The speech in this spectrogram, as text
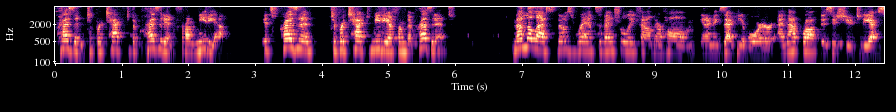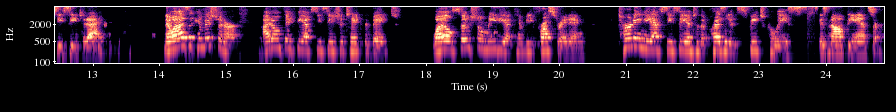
present to protect the president from media. It's present to protect media from the president. Nonetheless, those rants eventually found their home in an executive order, and that brought this issue to the FCC today. Now, as a commissioner, I don't think the FCC should take the bait. While social media can be frustrating, turning the FCC into the president's speech police is not the answer.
